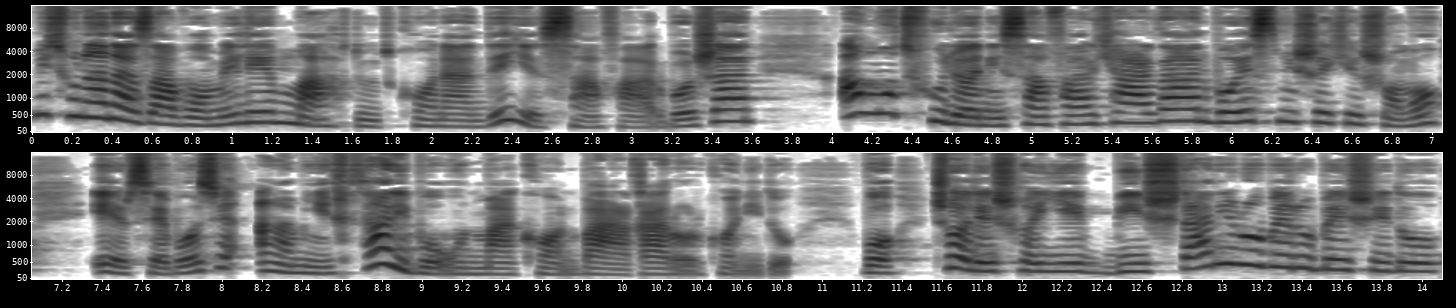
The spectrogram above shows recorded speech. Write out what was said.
می‌تونن از عوامل محدود کننده سفر باشن اما طولانی سفر کردن باعث میشه که شما ارتباط عمیقتری با اون مکان برقرار کنید و با چالش های بیشتری روبرو بشید و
